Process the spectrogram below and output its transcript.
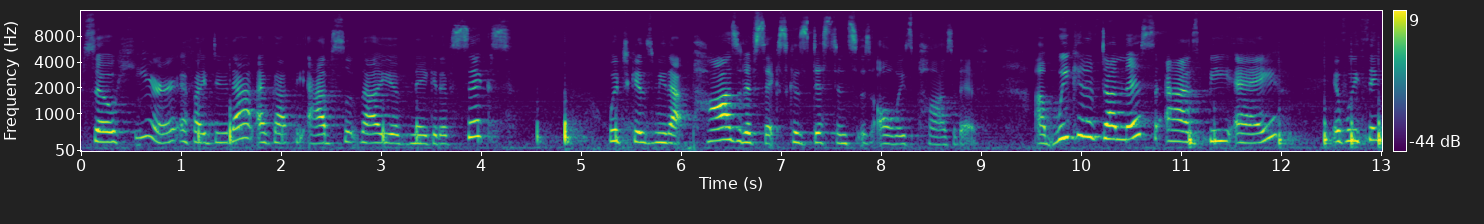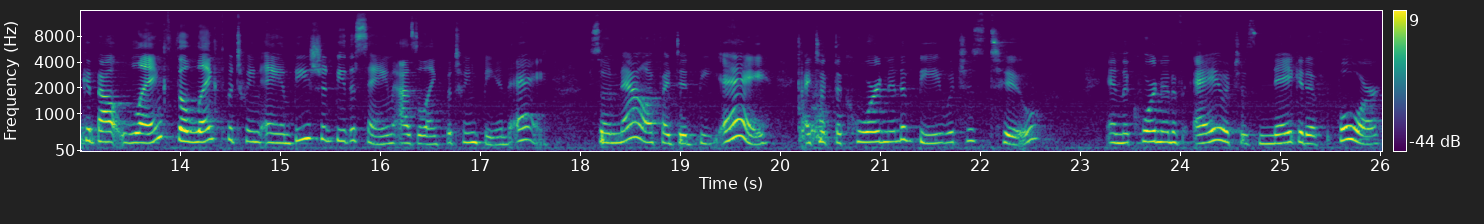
So here, if I do that, I've got the absolute value of negative 6, which gives me that positive 6 because distance is always positive. Um, we could have done this as BA. If we think about length, the length between A and B should be the same as the length between B and A. So now if I did BA, I took the coordinate of B, which is 2, and the coordinate of A, which is negative 4,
